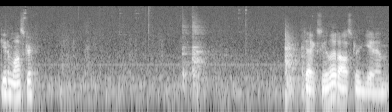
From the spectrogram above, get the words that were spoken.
Get him, Oscar. Dexi, let Oscar get him.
